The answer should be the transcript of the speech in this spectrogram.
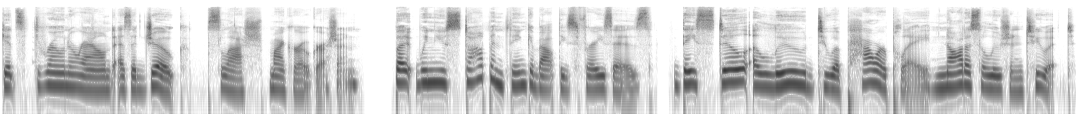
gets thrown around as a joke slash microaggression. But when you stop and think about these phrases, they still allude to a power play, not a solution to it.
